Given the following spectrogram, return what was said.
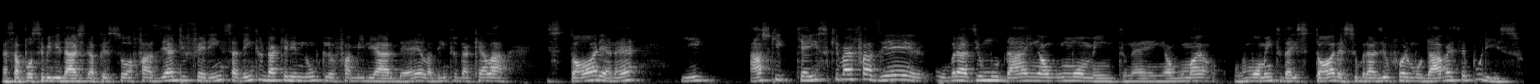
essa possibilidade da pessoa fazer a diferença dentro daquele núcleo familiar dela, dentro daquela história, né? E acho que, que é isso que vai fazer o Brasil mudar em algum momento, né? Em alguma, algum momento da história, se o Brasil for mudar, vai ser por isso.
